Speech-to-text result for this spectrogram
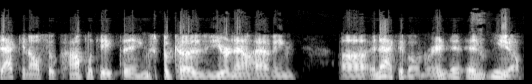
that can also complicate things because you're now having uh, an active owner. And, and you know,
